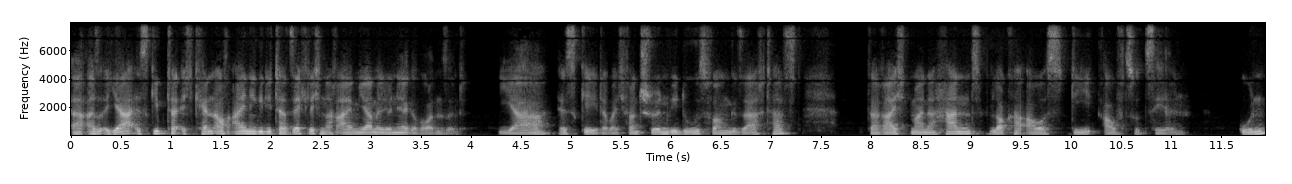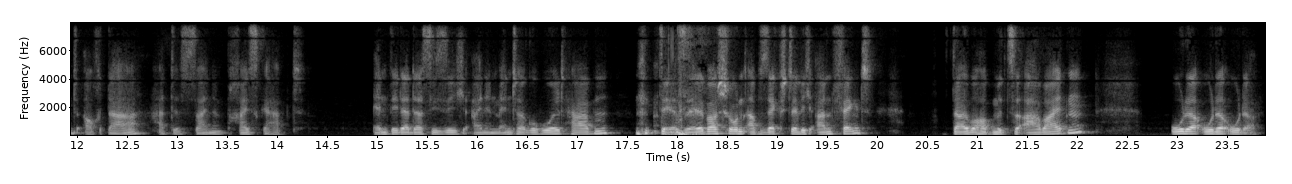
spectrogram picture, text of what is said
Äh, also ja, es gibt, ich kenne auch einige, die tatsächlich nach einem Jahr Millionär geworden sind. Ja, es geht, aber ich fand schön, wie du es vorhin gesagt hast, da reicht meine Hand locker aus, die aufzuzählen. Und auch da hat es seinen Preis gehabt. Entweder, dass sie sich einen Mentor geholt haben, der selber schon ab sechsstellig anfängt, da überhaupt mitzuarbeiten, oder, oder, oder.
